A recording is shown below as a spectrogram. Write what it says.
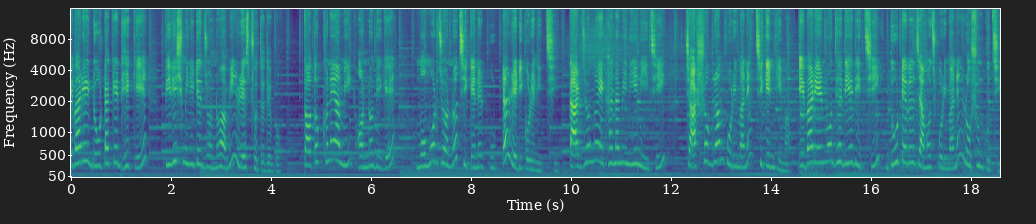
এবার এই ডোটাকে ঢেকে তিরিশ মিনিটের জন্য আমি রেস্ট হতে দেব। ততক্ষণে আমি অন্যদিকে মোমোর জন্য চিকেনের পুরটা রেডি করে নিচ্ছি। তার জন্য এখানে আমি নিয়ে নিয়েছি চারশো গ্রাম পরিমাণে চিকেন কিমা। এবার এর মধ্যে দিয়ে দিচ্ছি দু টেবিল চামচ পরিমাণে রসুন কুচি।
